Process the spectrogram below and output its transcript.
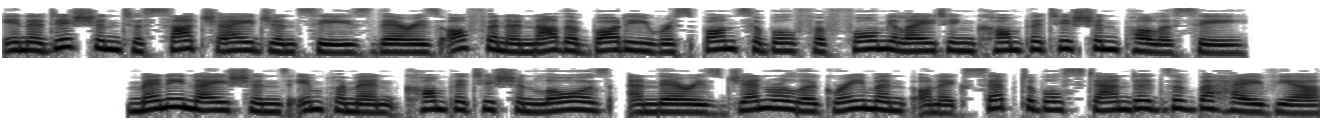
In addition to such agencies there is often another body responsible for formulating competition policy. Many nations implement competition laws, and there is general agreement on acceptable standards of behavior.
